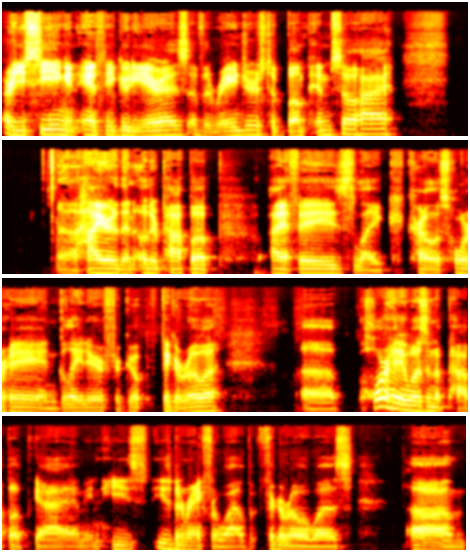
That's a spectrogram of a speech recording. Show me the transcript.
are you seeing in Anthony Gutierrez of the Rangers to bump him so high uh, higher than other pop-up IFAs like Carlos Jorge and Gleider Figuereo. Uh, Jorge wasn't a pop-up guy. I mean, he's he's been ranked for a while, but Figueroa was. Um,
